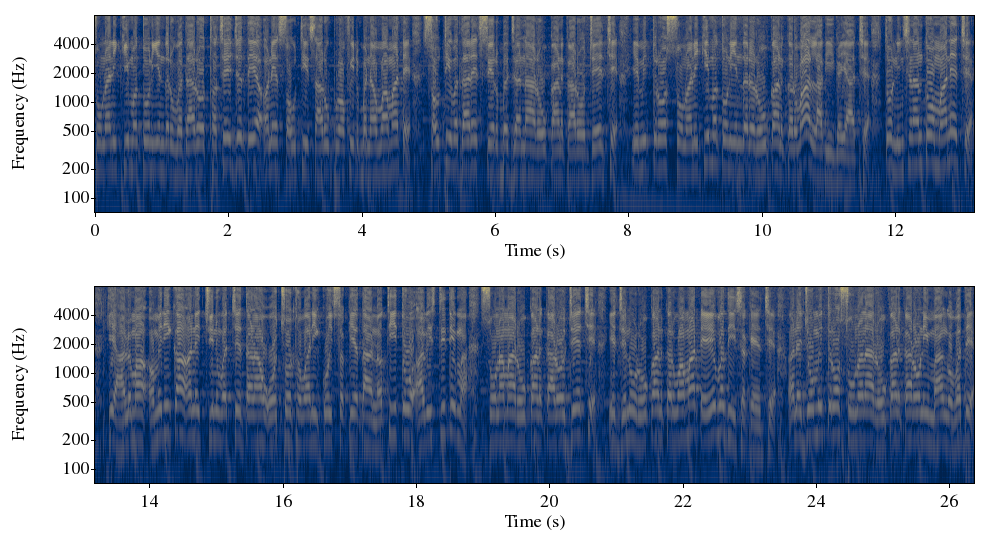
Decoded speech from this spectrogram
સોનાની કિંમતોની અંદર વધારો થશે જ તે અને સૌથી સારું પ્રોફિટ બનાવવા માટે સૌથી વધારે શેર બજારના રોકાણકારો જે છે, એ મિત્રો સોનાની કિંમતોની અંદર રોકાણ કરવા લાગી ગયા છે. તો નિષ્ણાંતો માને છે કે હાલમાં અમેરિકા અને ચીન વચ્ચે તણાવ ઓછો થવાની કોઈ શક્યતા નથી, તો આવી સ્થિતિમાં સોનામાં રોકાણકારો જે છે, એ જેનું રોકાણ કરવા માટે વધી શકે છે. અને જો મિત્રો સોનાના રોકાણકારોની માંગ વધે,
